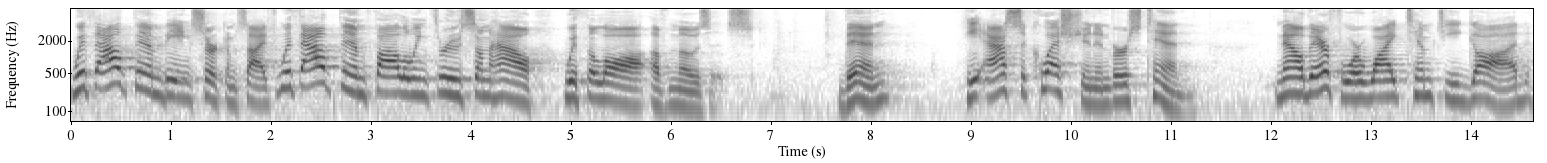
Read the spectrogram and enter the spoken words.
without them being circumcised, without them following through somehow with the law of Moses. Then he asks a question in verse 10 Now therefore, why tempt ye God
